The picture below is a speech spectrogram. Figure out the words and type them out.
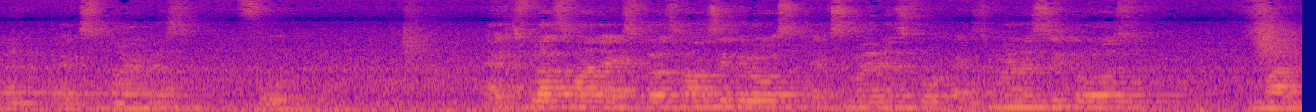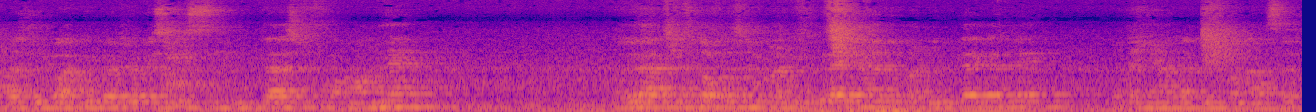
and x minus four plus one x plus one से cross x minus four x minus से क्रॉस हमारे पास जो बाकी बचा इसकी सिंपलेस्ट फॉर्म है। अगर आप इसको आपस में मल्टीप्लाई करना तो मल्टीप्लाई कर लें। तो यहाँ तक भी बना सर।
